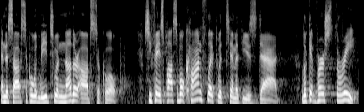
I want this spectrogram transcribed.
And this obstacle would lead to another obstacle. She faced possible conflict with Timothy's dad. Look at verse 3.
